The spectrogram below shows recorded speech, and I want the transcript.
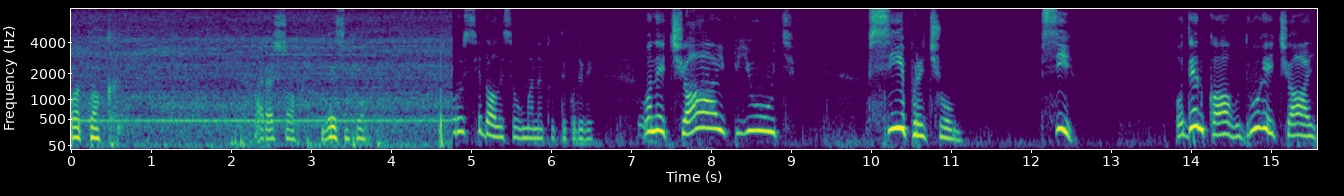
Отак. Хорошо, висохло. Розсідалися у мене тут, ти подиви. Вони чай п'ють. Всі причому. Всі. Один каву, другий чай,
